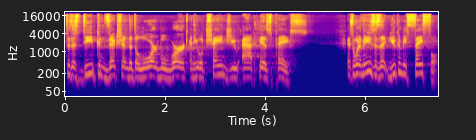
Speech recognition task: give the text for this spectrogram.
to this deep conviction that the Lord will work and he will change you at his pace. And so, what it means is that you can be faithful.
